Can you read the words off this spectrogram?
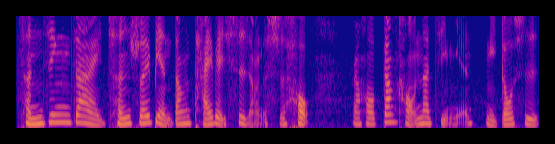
曾经在陈水扁当台北市长的时候，然后刚好那几年你都是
